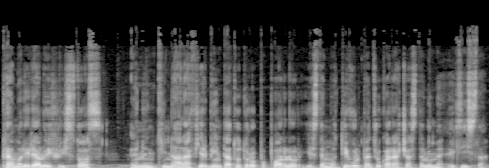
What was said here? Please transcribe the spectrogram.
Preamărirea lui Hristos în închinarea fierbinte a tuturor popoarelor este motivul pentru care această lume există.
